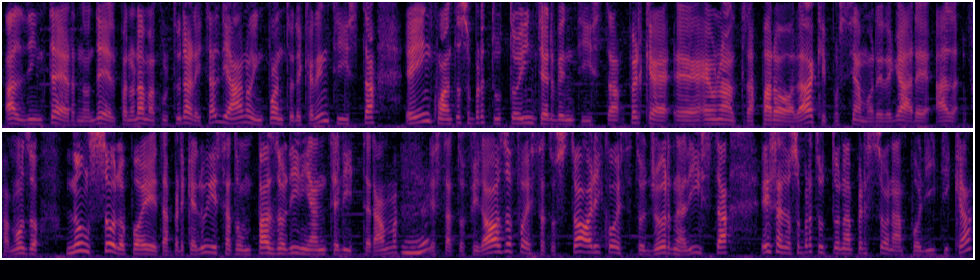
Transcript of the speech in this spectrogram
all'interno del panorama culturale italiano in quanto decadentista e in quanto soprattutto interventista, perché eh, è un'altra parola che possiamo relegare al famoso non solo poeta, perché lui è stato un Pasolini ante litteram, Mhm. è stato filosofo, è stato storico, è stato giornalista, è stato soprattutto una persona politica,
